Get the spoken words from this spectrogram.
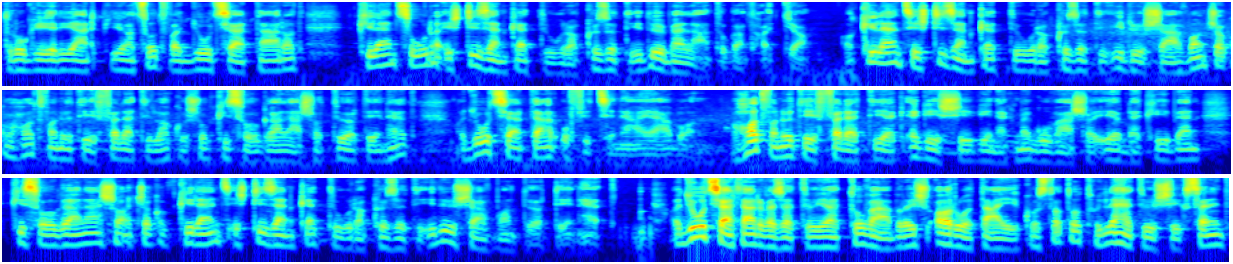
drogériát, piacot vagy gyógyszertárat 9 óra és 12 óra közötti időben látogathatja. A 9 és 12 óra közötti idősávban csak a 65 év feletti lakosok kiszolgálása történhet a gyógyszertár oficinájában. A 65 év felettiek egészségének megóvása érdekében kiszolgálása csak a 9 és 12 óra közötti idősávban történhet. A gyógyszertár vezetője továbbra is arról tájékoztatott, hogy lehetőség szerint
